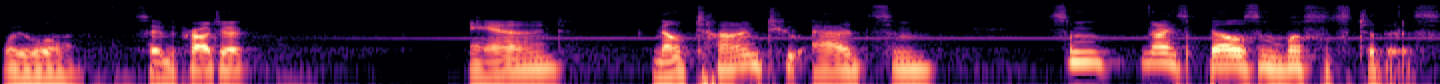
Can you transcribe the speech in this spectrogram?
We will save the project. And now time to add some some nice bells and whistles to this,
